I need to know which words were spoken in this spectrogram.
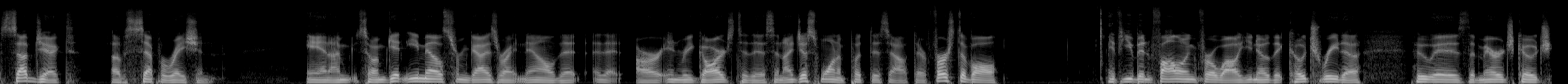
subject of separation, and I'm so I'm getting emails from guys right now that that are in regards to this, and I just want to put this out there. First of all if you've been following for a while, you know that Coach Rita, who is the marriage coach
